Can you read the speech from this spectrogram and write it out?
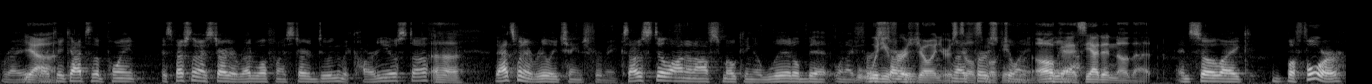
right? Yeah. Like it got to the point, especially when I started at Red Wolf, when I started doing the cardio stuff Uh huh. that's when it really changed for me because I was still on and off smoking a little bit when I first When you started, first joined, you were when I still first smoking. joined. Okay. Yeah. See, I didn't know that. And so like before,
